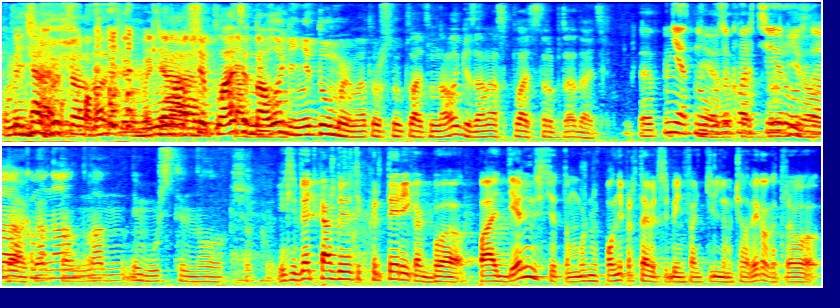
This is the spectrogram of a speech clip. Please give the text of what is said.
У меня... Вообще платим налоги, не думаем о том, что мы платим налоги, за нас платит работодатель. Нет, ну, за квартиру, за коммуналку. имущественный налог. Если взять каждый из этих критерий как бы по отдельности, то можно вполне представить себе инфантильного человека, которого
